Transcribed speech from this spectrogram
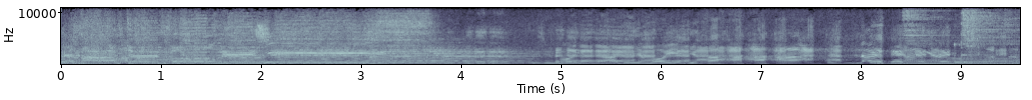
Met harten vol muziek. Is mooi. Ja, dat is een mooie. Ja. Leuk. Ja, ja.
